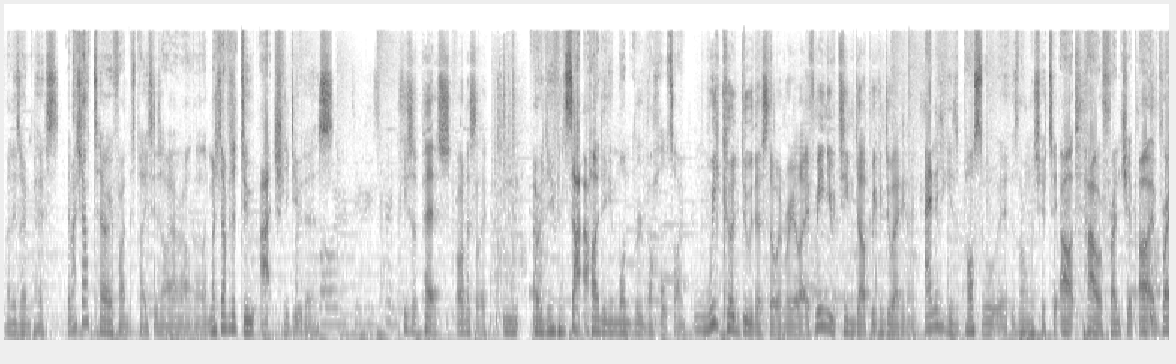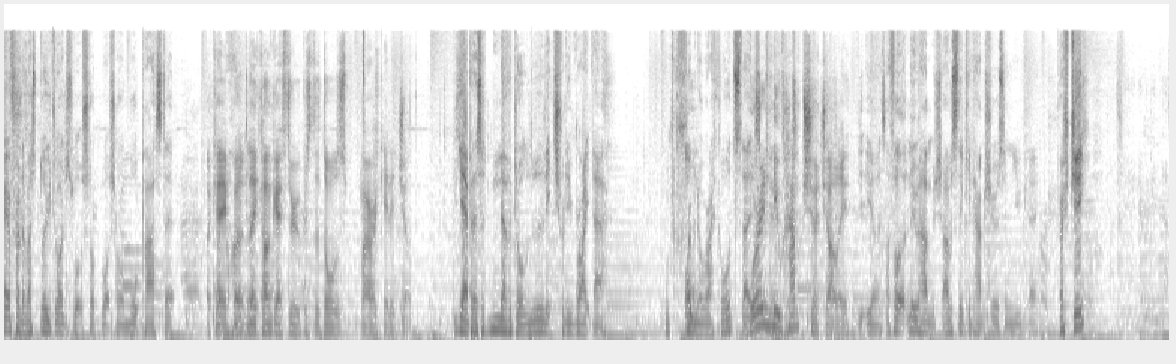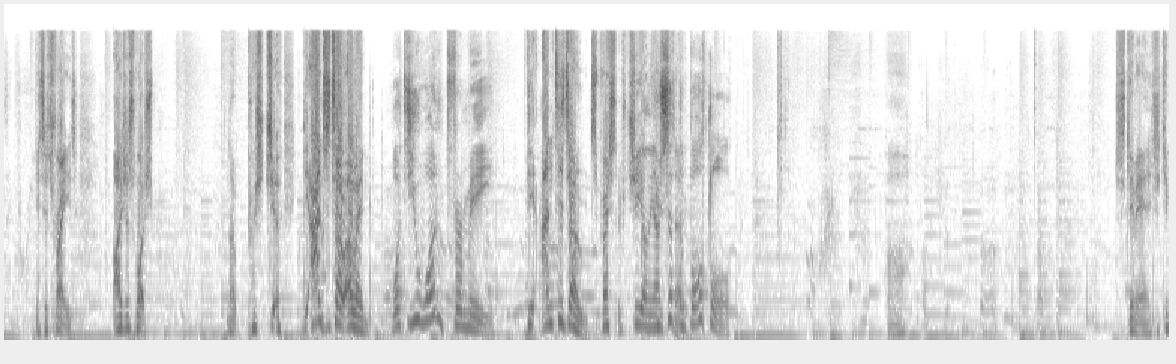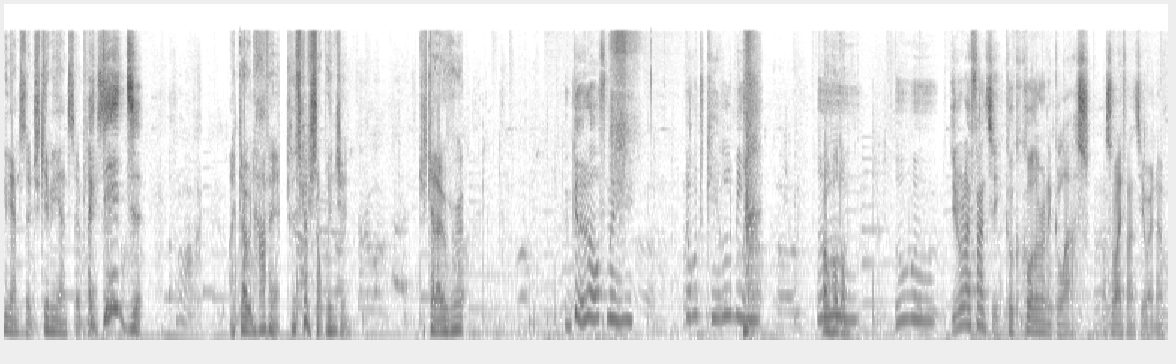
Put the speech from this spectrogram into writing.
and his own piss. Imagine how terrified this place is IRL though. Like, imagine having to do actually do this. Piece of piss, honestly. Oh, you've been sat hiding in one room the whole time. We could do this though in real life. If me and you teamed up, we can do anything. Anything is possible eh, as long as you're. T- oh, power of friendship. Oh, right in front of us, blue door. Just watch, watch someone walk past it. Okay, Right but behind they can't get through because the door's barricaded shut. Yeah, but there's another door literally right there. Called criminal oh, records. That Oh, We're in New. Hampshire, Charlie. Y- Yes, I thought New Hampshire. I was thinking Hampshire is in UK. Press G. It's a trade. I just watched. No, press G. The antidote, Owen. What do you want from me? The antidote. Press G on the You antidote. said the bottle. Oh. Just give it here. Just give me the antidote. Just give me the antidote, please. I did. I don't have it. Let's go. Stop whinging. Just get over it. Get off me. Don't kill me. Oh, hold on. Ooh. Do you know what I fancy? Coca-Cola in a glass. That's what I fancy right now.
